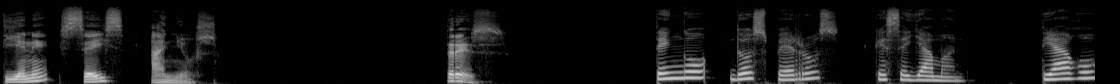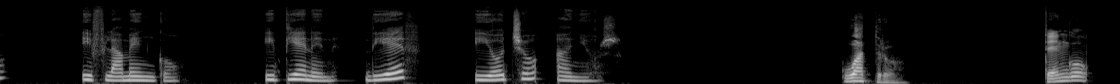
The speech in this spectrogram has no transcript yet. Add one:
Tiene seis años. 3, Tengo dos perros que se llaman Tiago y Flamenco y tienen 10 y 8 años. 4, Tengo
